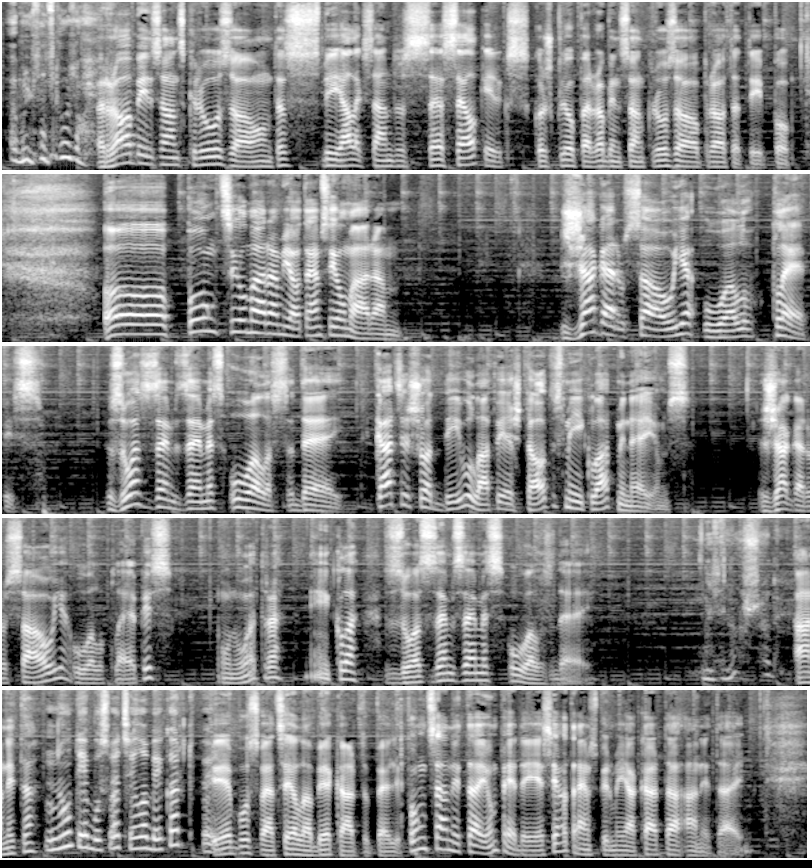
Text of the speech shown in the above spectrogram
Abrinsons Kruzo. Robinsons Krūzo, un tas bija Aleksandrs Selkirks, kurš kļuva par Robinsona Krūzo prototypu. O, punkts Ilmāram, jautājums Ilmāram. Žagaru sauja olu klēpis. Zos zem zemes olas dēļ. Kāds ir šo divu latviešu tautas mīklu atminējums? Žagaru sauja, olu klēpis, un otra mīkla - zos zem zemes olas dēļ. Nezinu. Anita, nu, tie būs vecie labie kartupeļi. tie būs vecie labie kartupeļi. Punkts Anitai un pēdējais jautājums pirmajā kārtā Anitai.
